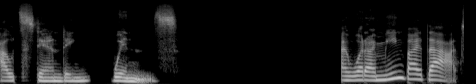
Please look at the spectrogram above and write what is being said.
outstanding wins. And what I mean by that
